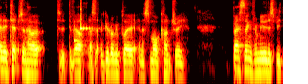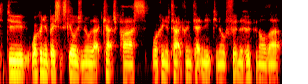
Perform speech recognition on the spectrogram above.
Any tips on how to develop a good rugby player in a small country? Best thing for me would just be to do work on your basic skills. You know that catch, pass, work on your tackling technique. You know, foot in the hoop and all that,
